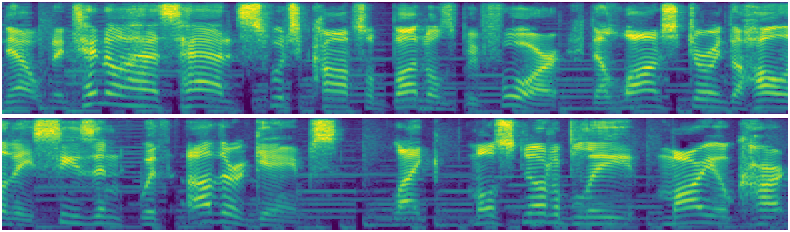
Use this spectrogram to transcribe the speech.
Now, Nintendo has had Switch console bundles before that launched during the holiday season with other games, like most notably Mario Kart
